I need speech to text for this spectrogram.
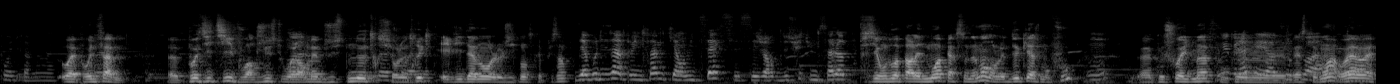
Pour une femme, ouais. ouais, pour une Ouais. femme, euh, positif, voire juste, ou alors même juste neutre sur le ouais. truc. Évidemment, logiquement, ce serait plus simple. Diaboliser un peu une femme qui a envie de sexe, c'est- genre de suite une salope. Si on doit parler de moi personnellement, dans les deux cas, je m'en fous. Mhm. Euh, que je sois une meuf Oui, ou là que euh, je reste toi, moi, c'est ouais, ouais.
